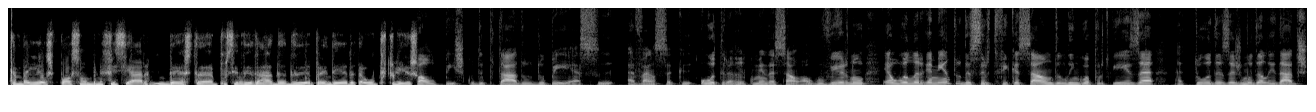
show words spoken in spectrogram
também eles possam beneficiar desta possibilidade de aprender o português. Paulo Pisco, deputado do PS, avança que outra recomendação ao governo é o alargamento da certificação de língua portuguesa a todas as modalidades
